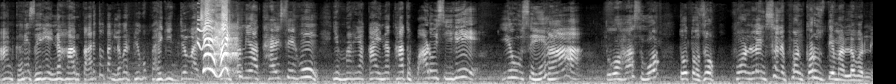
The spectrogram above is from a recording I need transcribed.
આમ ઘરે જરીએ ન હારું તારે તો તાર લવર ભેગું ભાગી જ જવાય તને આ થાય છે હું એ મારે આ કાંઈ ન થાતું પાડોશી હે એવું છે હા તો હાસુ હો તો તો જો ફોન લઈને છે ને ફોન કરું જ તેમાં લવરને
